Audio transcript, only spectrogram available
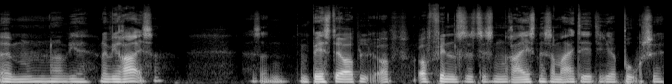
øhm, når, vi, når vi rejser. Altså den, den bedste op, op, opfindelse til sådan en rejsende som mig, det er de der Bose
